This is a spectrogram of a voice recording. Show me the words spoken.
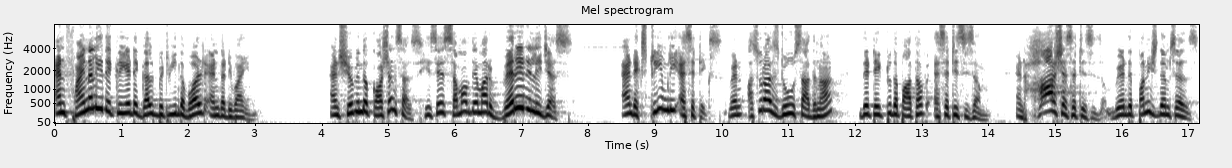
And finally, they create a gulf between the world and the divine. And Sri cautions us. He says some of them are very religious and extremely ascetics. When asuras do sadhana, they take to the path of asceticism and harsh asceticism, where they punish themselves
